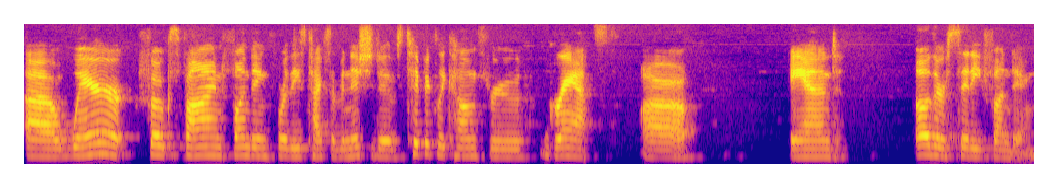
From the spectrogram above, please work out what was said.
Uh, where folks find funding for these types of initiatives typically come through grants uh, and other city funding.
